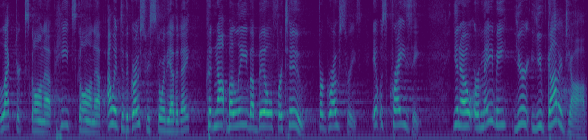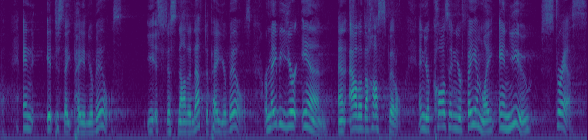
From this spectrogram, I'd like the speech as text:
Electric's gone up, heat's gone up. I went to the grocery store the other day, could not believe a bill for two for groceries. It was crazy. You know, or maybe you're you've got a job and it just ain't paying your bills. It's just not enough to pay your bills. Or maybe you're in and out of the hospital and you're causing your family and you stress.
